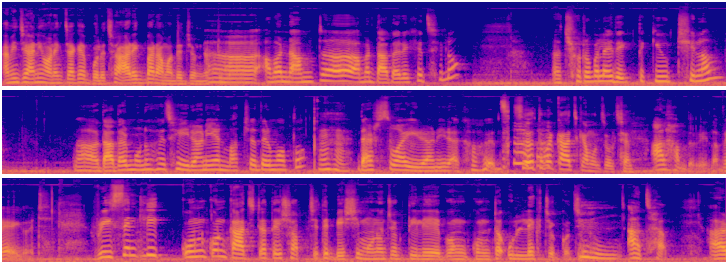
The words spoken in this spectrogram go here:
আমি জানি অনেক জায়গায় বলেছ আরেকবার আমাদের জন্য আমার নামটা আমার দাদা রেখেছিল। ছোটবেলায় দেখতে কিউট ছিলাম। দাদার মনে হয়েছে ইরানিয়ান বাচ্চাদের মতো। দ্যাটস ওয়াই ইরানি রাখা হয়েছে। সো তোমার কাজ কেমন চলছে? আলহামদুলিল্লাহ ভেরি গুড রিসেন্টলি কোন কোন কাজটাতে সবচেয়ে বেশি মনোযোগ দিলে এবং কোনটা উল্লেখযোগ্য ছিল? আচ্ছা। আর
